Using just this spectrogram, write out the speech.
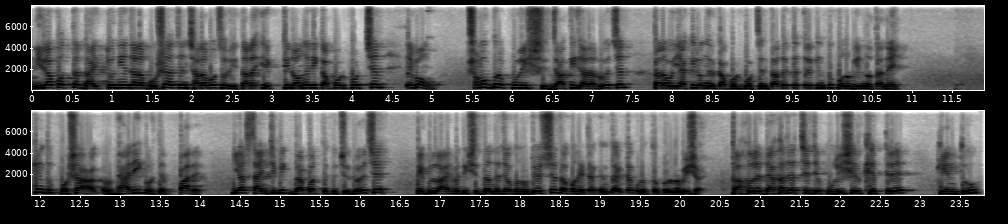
নিরাপত্তার দায়িত্ব নিয়ে যারা বসে আছেন সারা বছরই, তারা একটি রঙেরই কাপড় পরছেন এবং সমগ্র পুলিশ জাতি যারা রয়েছেন, তারা ওই একই রঙের কাপড় পরছেন। তাদের ক্ষেত্রে কিন্তু কোনো ভিন্নতা নেই। কিন্তু পোশাক ভ্যারি করতে পারে। ইয়ার সাইন্টিফিক ব্যাপার তো কিছু রয়েছে। এগুলো আয়ুর্বেদিক সিদ্ধান্তে যখন উঠে এসছে, তখন এটা কিন্তু একটা গুরুত্বপূর্ণ বিষয়। তাহলে দেখা যাচ্ছে যে পুলিশের ক্ষেত্রে কিন্তু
